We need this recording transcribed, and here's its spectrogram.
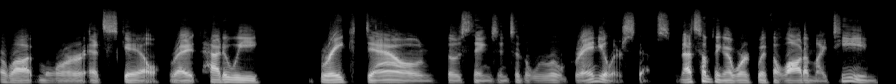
a lot more at scale, right? How do we break down those things into the little granular steps? That's something I work with a lot of my team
